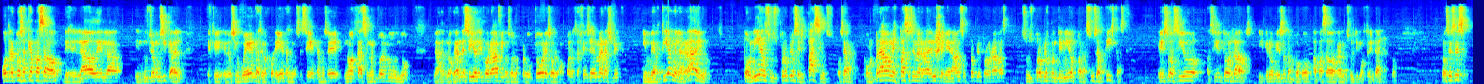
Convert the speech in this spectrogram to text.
Otra cosa que ha pasado desde el lado de la industria musical es que en los 50, en los 40, en los 60, no sé, no acá, sino en todo el mundo, los grandes sellos discográficos o los productores o, o las agencias de management invertían en la radio, ponían sus propios espacios, o sea, compraban espacios en la radio y generaban sus propios programas, sus propios contenidos para sus artistas. Eso ha sido así en todos lados y creo que eso tampoco ha pasado acá en los últimos 30 años. Entonces es,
